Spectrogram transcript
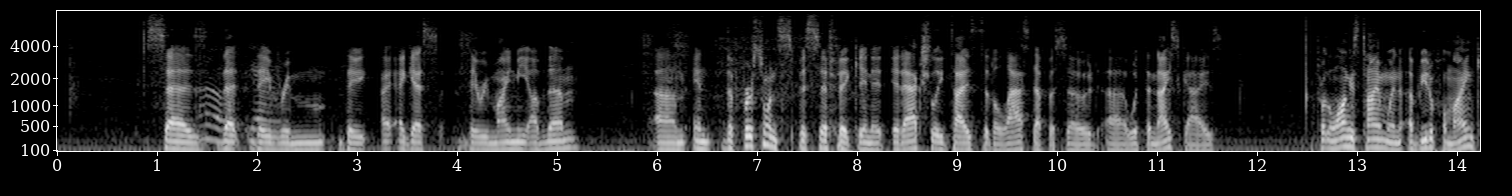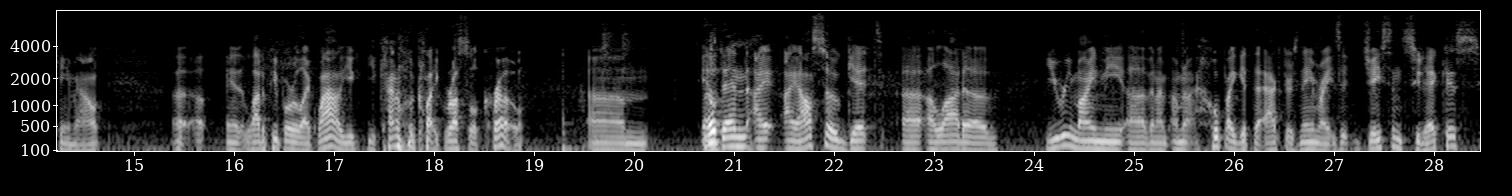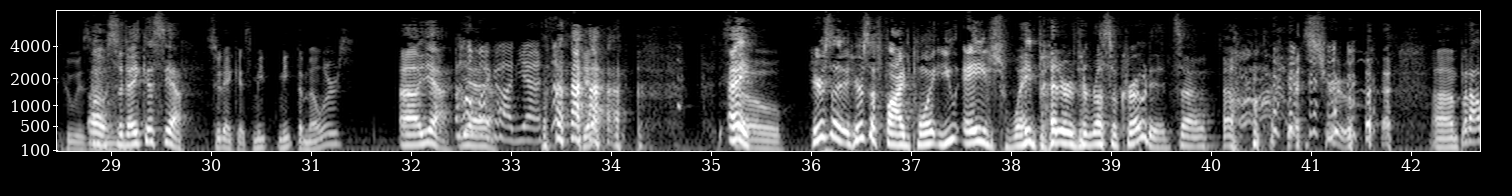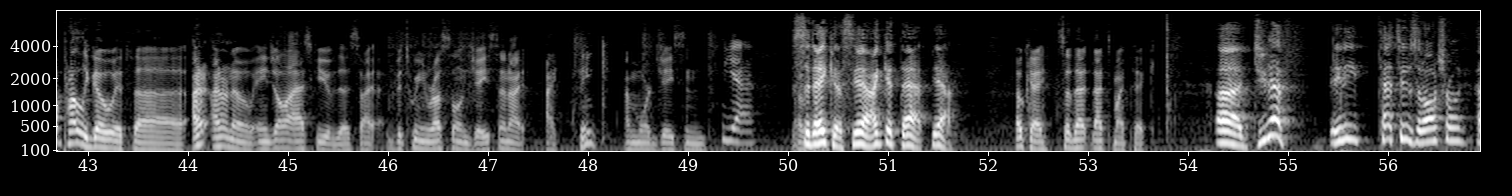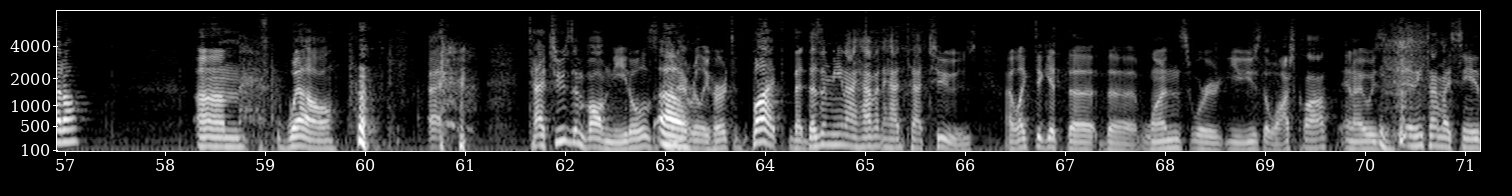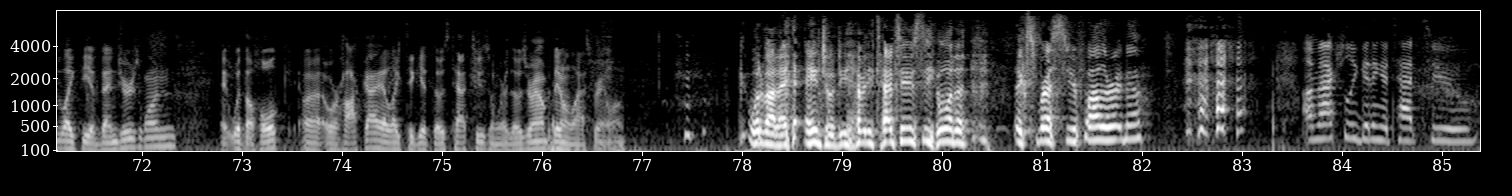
says Oh, that they rem- they I, I guess they remind me of them. Um, and the first one's specific, and it, it actually ties to the last episode uh, with the nice guys. For the longest time, when A Beautiful Mind came out, uh, uh, and a lot of people were like, "Wow, you, you kind of look like Russell Crowe." Um, and Oh. then I, I also get uh, a lot of you remind me of, and I'm, I'm, I hope I get the actor's name right. Is it Jason Sudeikis who is Oh, in Sudeikis, yeah. Sudeikis? Meet Meet the Millers. Uh, yeah. Oh yeah, my yeah. god, yes. Yeah. Hey. So, Here's a here's a fine point. You aged way better than Russell Crowe did. So oh, that's true. Um, but I'll probably go with uh, I, I don't know, Angel. I'll ask you of this. I, between Russell and Jason, I, I think I'm more Jason. yeah. Okay. Sudeikis, yeah, I get that. Yeah. Okay, so that that's my pick. Uh, do you have any tattoos at all, Troy? At all? Um, well, tattoos involve needles, Oh. and that really hurts. But that doesn't mean I haven't had tattoos. I like to get the the ones where you use the washcloth, and I always anytime I see like the Avengers ones eh, with a Hulk uh, or Hawkeye, I like to get those tattoos and wear those around, but they don't last very long. What about Angel? Do you have any tattoos that you want to express to your father right now? I'm actually getting a tattoo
